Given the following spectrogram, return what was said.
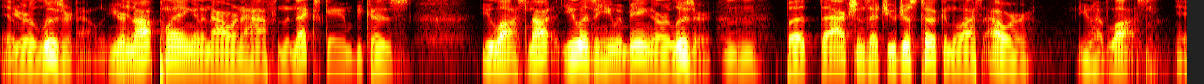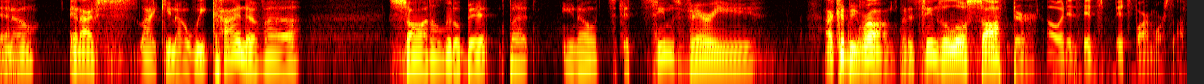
Yep. You're a loser now. You're Yep. not playing in an hour and a half in the next game because you lost. Not you as a human being are a loser, mm-hmm. but the actions that you just took in the last hour, you have lost. Yeah. You know? And I've like, you know, we kind of uh saw it a little bit, but you know, it's, it seems very I could be wrong, but it seems a little softer. Oh, it is. It's it's far more soft.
